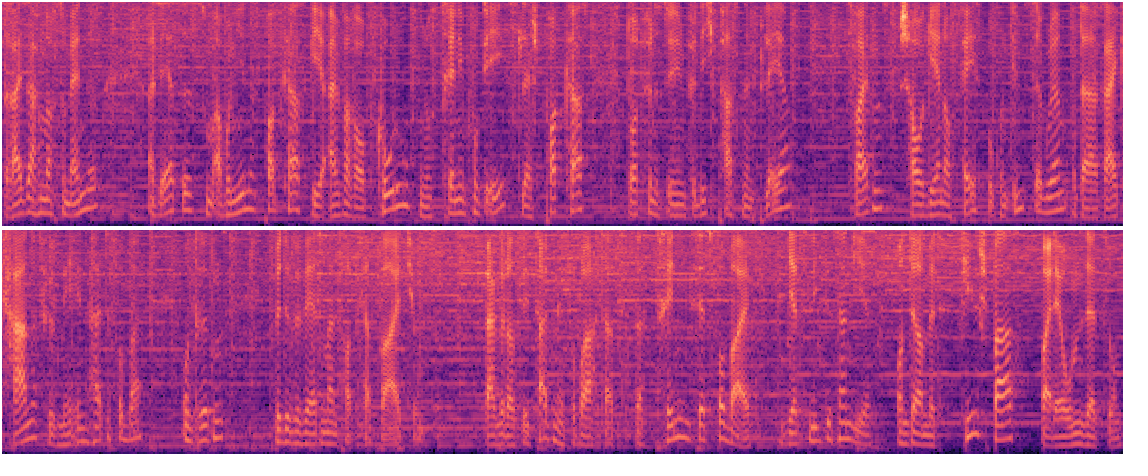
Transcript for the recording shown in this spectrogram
Drei Sachen noch zum Ende. Als erstes zum Abonnieren des Podcasts gehe einfach auf kodu-training.de slash podcast. Dort findest du den für dich passenden Player. Zweitens, schaue gerne auf Facebook und Instagram unter Raik Hane für mehr Inhalte vorbei. Und drittens, bitte bewerte meinen Podcast bei iTunes. Danke, dass du die Zeit mit mir verbracht hast. Das Training ist jetzt vorbei. Jetzt liegt es an dir. Und damit viel Spaß bei der Umsetzung.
